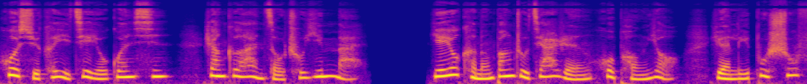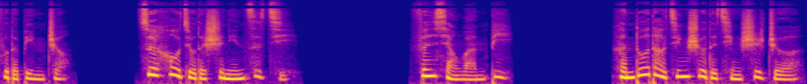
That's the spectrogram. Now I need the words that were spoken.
或许可以借由关心，让个案走出阴霾，也有可能帮助家人或朋友远离不舒服的病症。最后救的是您自己。分享完毕。很多到精舍的请示者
